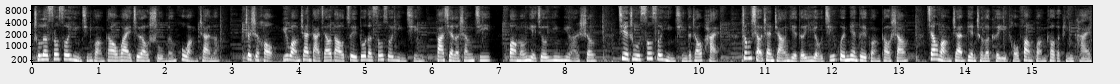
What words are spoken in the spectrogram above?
除了搜索引擎广告外，就要数门户网站了。这时候，与网站打交道最多的搜索引擎发现了商机，网盟也就应运而生，借助搜索引擎的招牌，中小站长也得以有机会面对广告商，将网站变成了可以投放广告的平台。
